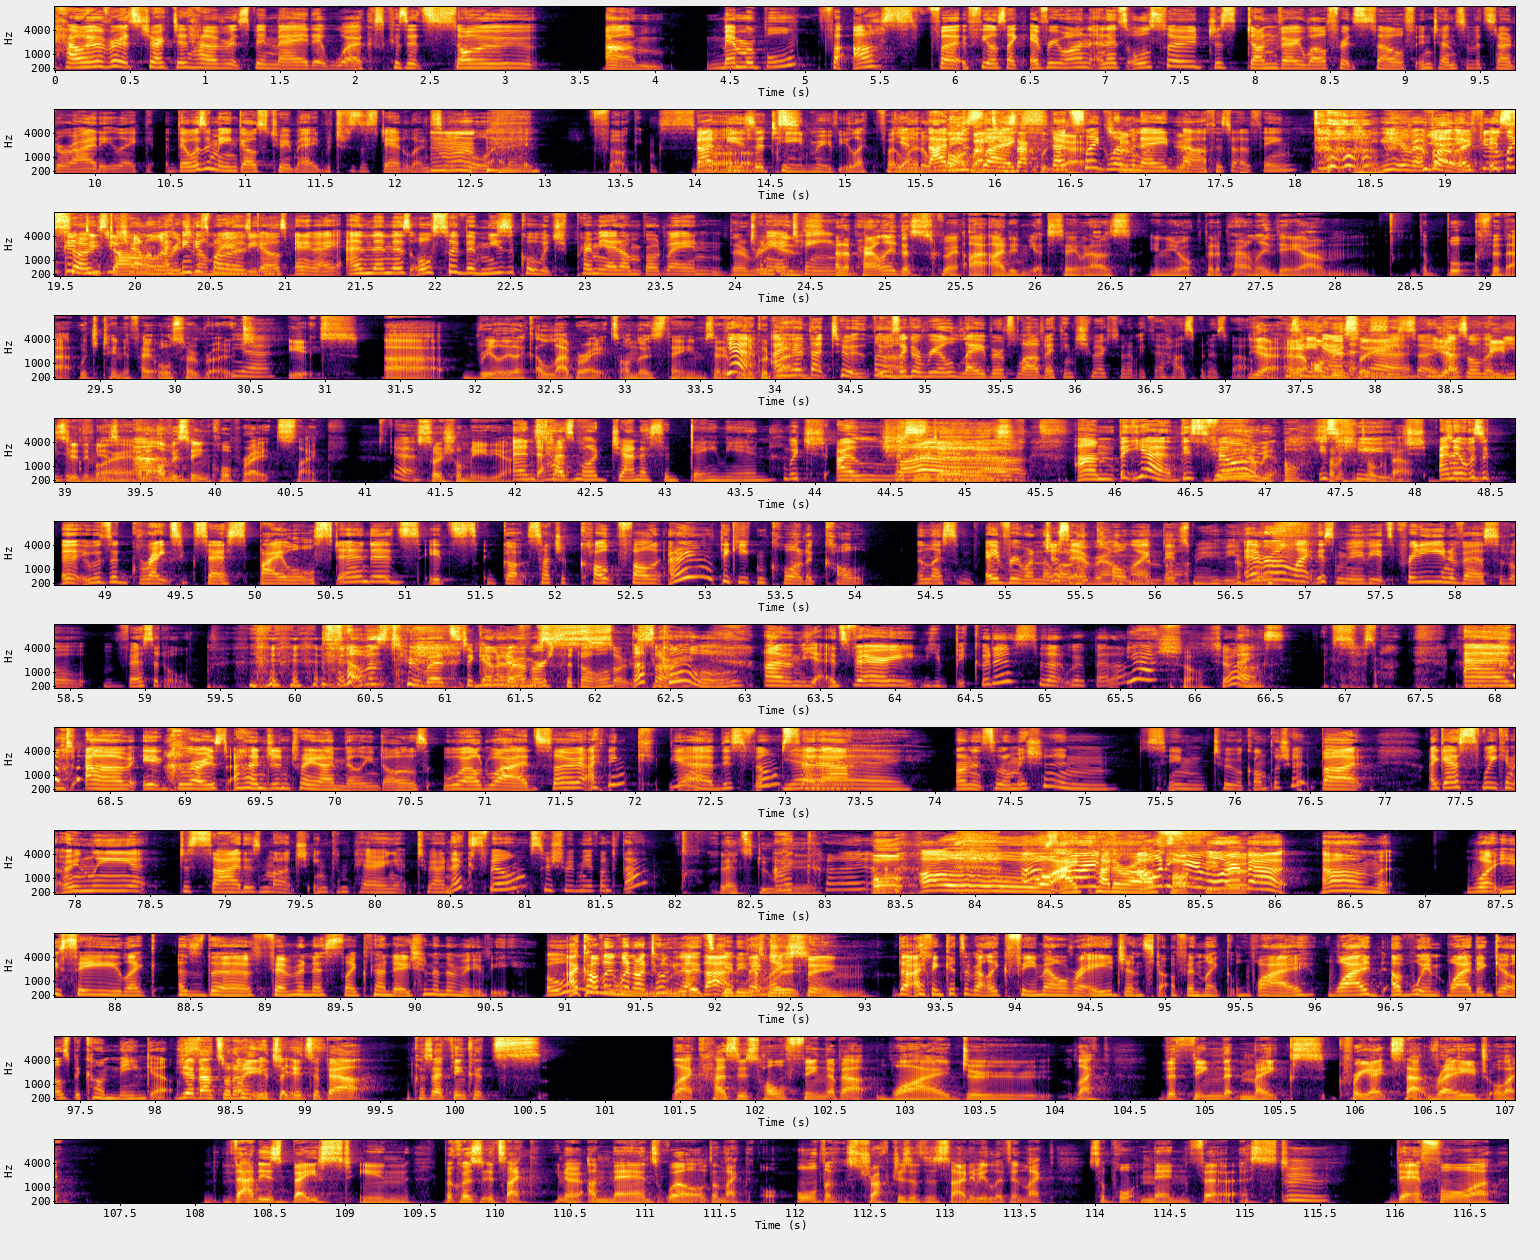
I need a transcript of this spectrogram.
however it's directed, however it's been made, it works because it's so um, memorable for us. For it feels like everyone, and it's also just done very well for itself in terms of its notoriety. Like there was a Mean Girls two made, which was a standalone mm. sequel, and it fucking sucks. That is a teen movie, like for Yeah, little that kids. is that's like exactly- that's yeah, like totally, lemonade yeah. mouth. Is that a thing? you remember? Yeah, it feels it's like a so Disney dumb. Channel I think it's original one of those movie. girls. Anyway, and then there's also the musical which premiered on Broadway in There is, 2018. and apparently the screen. I, I didn't get to see it when I was in New York, but apparently the um the book for that, which Tina Fey also wrote, Yeah. it uh really like elaborates on those themes in a yeah, really good way. I heard that too. It was like a real labor of love. I think she worked on it with her husband as well. Yeah, and he- obviously, yeah, so- he does all the music did the for music, it. and it Um, obviously incorporates like Yeah. social media and it has stuff. more Janis and Damian. which I love. Um, but yeah, this Yeah, film we- oh, so is much to talk huge, about. and it was a it was a great success by all standards. It's got such a cult following. I don't even think you can call it a cult unless everyone in Just world a everyone cult liked member. this movie. Everyone liked this movie. It's pretty universal. Versatile. that was two words together. I'm Universatile. so That's sorry. cool. Um, yeah, it's very ubiquitous. Does that work better? Yeah. Sure. Sure. Thanks. I'm so smart. And um, it grossed 129 million dollars worldwide. So I think, yeah, this film set out on its little mission and seemed to accomplish it. But I guess we can only decide as much in comparing it to our next film. So should we move on to that? Let's do I it. kind of. Oh, Oh, I cut her off. I want to hear more about um what you see like as the feminist like foundation in the movie. I can't believe we're not talking about that. But, like, interesting. that I think it's about like female rage and stuff, and like why why are women, why do girls become mean girls? Yeah, that's what I Or mean. It's, bitches? it's about because I think it's like has this whole thing about why do like the thing that makes creates that rage or like that is based in because it's like you know a man's world and like all the structures of the society we live in like support men first. Therefore,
